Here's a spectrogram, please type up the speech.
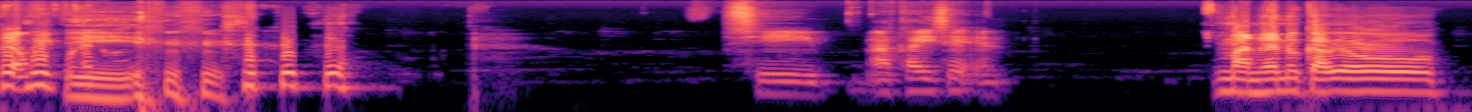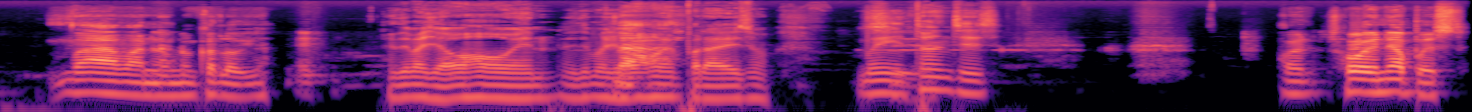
era muy bueno. Y sí, acá dice, el- Manuel nunca vio. Ah, Manuel No. nunca lo vio. eh, es demasiado joven, es demasiado Nah. joven para eso. Bueno, Sí. entonces, Joven, joven apuesto.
